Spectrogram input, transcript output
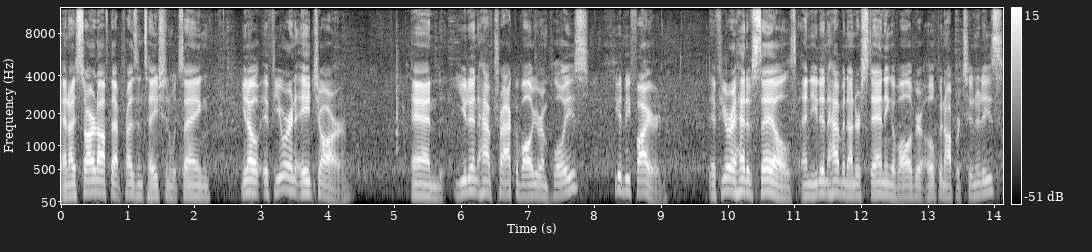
and I started off that presentation with saying, you know, if you were in HR and you didn't have track of all your employees, you'd be fired. If you're a head of sales and you didn't have an understanding of all of your open opportunities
